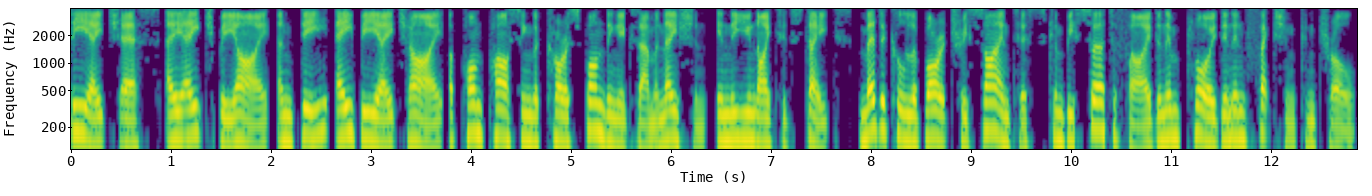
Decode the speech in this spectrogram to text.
CHS AHBI, and D ABHI upon passing the corresponding examination. In the United States, medical laboratory scientists can be certified and employed in infection control.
